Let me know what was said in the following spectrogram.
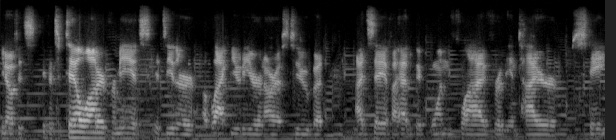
you know, if it's if it's a tailwater for me, it's it's either a Black Beauty or an RS2. But I'd say if I had to pick one fly for the entire state,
